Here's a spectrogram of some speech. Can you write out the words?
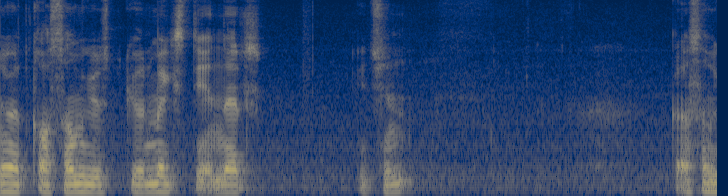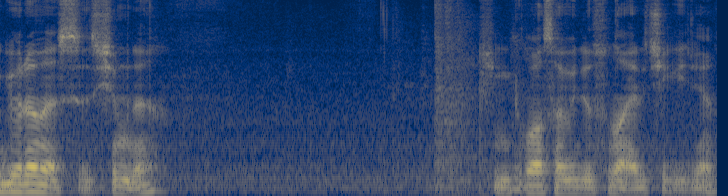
Evet kasamı gö- görmek isteyenler için kasamı göremezsiniz şimdi. Çünkü kasa videosunu ayrı çekeceğim.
